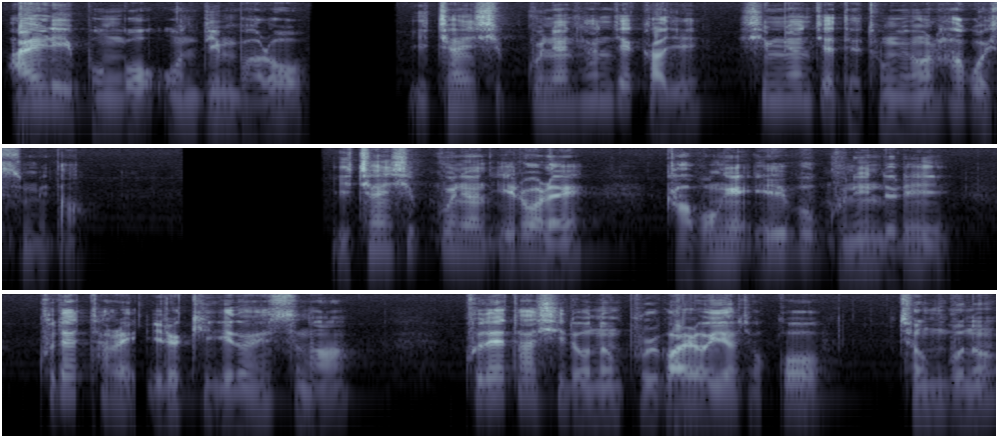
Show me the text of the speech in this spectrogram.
알리 봉고 온딘바로 2019년 현재까지 10년째 대통령을 하고 있습니다. 2019년 1월에 가봉의 일부 군인들이 쿠데타를 일으키기도 했으나 쿠데타 시도는 불발로 이어졌고 정부는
